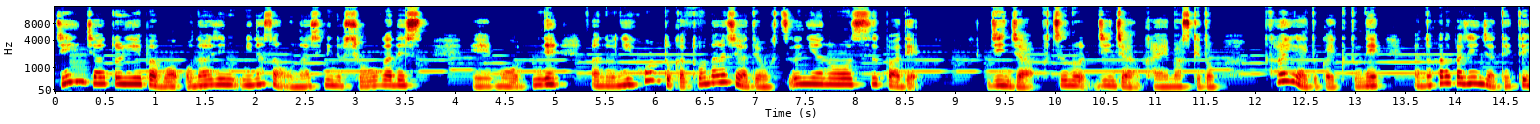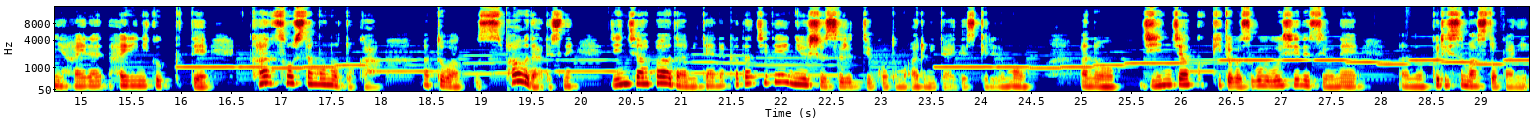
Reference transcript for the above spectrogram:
ジンジャーといえばもう同じ、皆さんおなじみの生姜です。えー、もうね、あの、日本とか東南アジアでは普通にあの、スーパーで神社、普通の神社を買えますけど、海外とか行くとね、なかなか神社って手に入ら入りにくくて、乾燥したものとか、あとはパウダーですね。ジンジャーパウダーみたいな形で入手するっていうこともあるみたいですけれども、あの、ジンジャークッキーとかすごい美味しいですよね。あの、クリスマスとかに、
